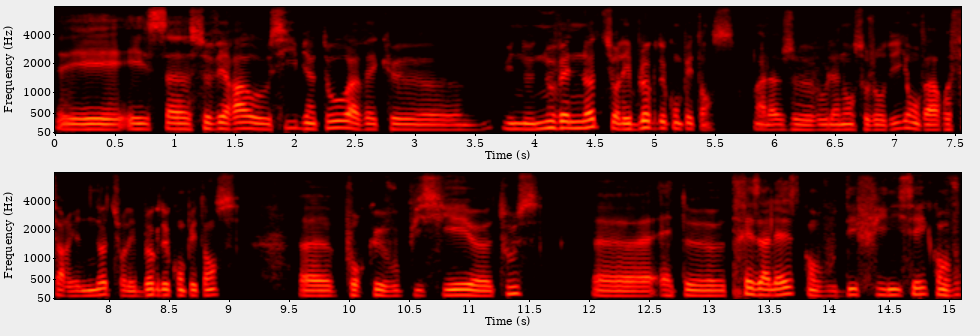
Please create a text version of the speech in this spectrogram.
Et, ça se verra aussi bientôt avec euh, une nouvelle note sur les blocs de compétences. Voilà, je vous l'annonce aujourd'hui. On va refaire une note sur les blocs de compétences euh, pour que vous puissiez tous être très à l'aise quand vous définissez, quand vous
